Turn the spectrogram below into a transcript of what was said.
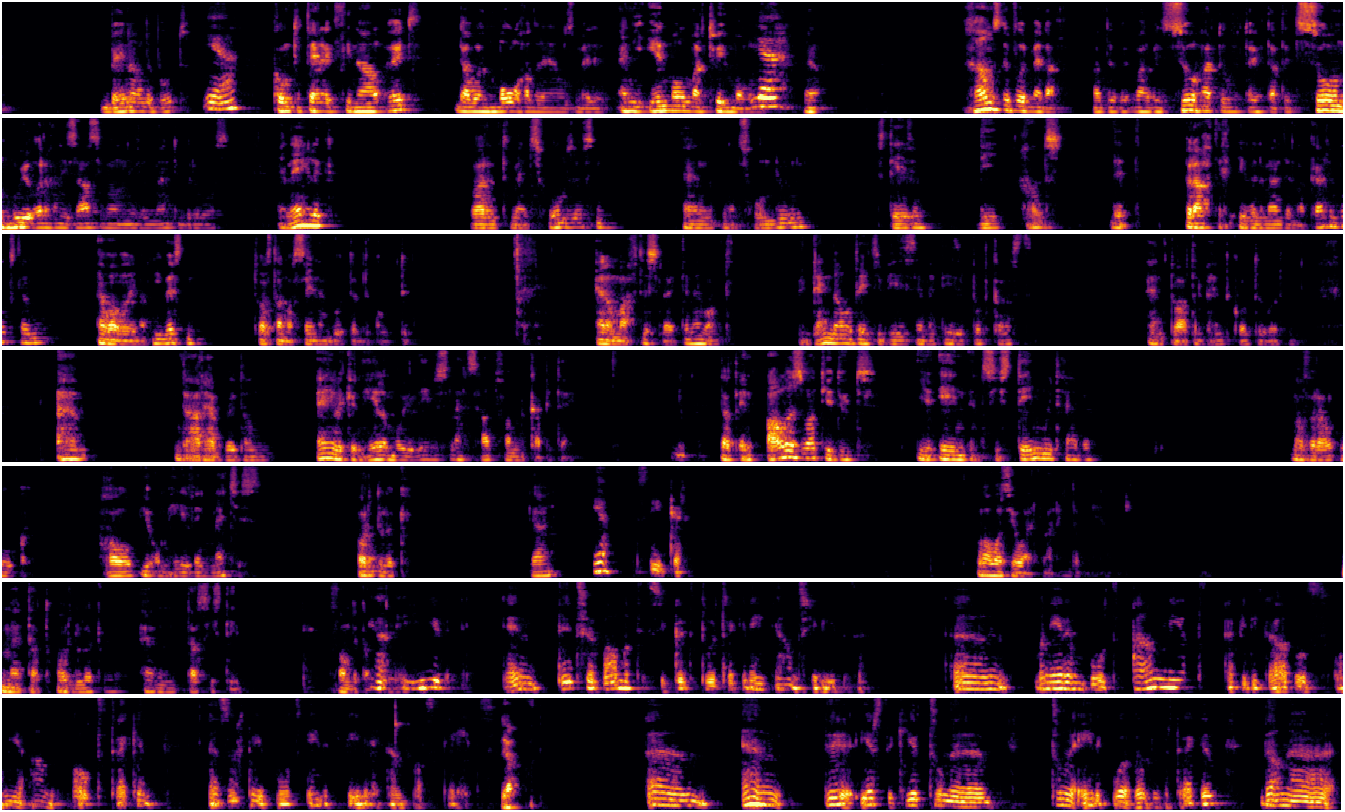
Bijna aan de boot. ja, Komt het eigenlijk finaal uit dat we een mol hadden in ons midden. En niet één mol, maar twee mollen. ja, Ja. Gans de voormiddag waren we zo hard overtuigd dat dit zo'n goede organisatie van een evenementenbureau was. En eigenlijk waren het mijn schoonzussen en mijn schoonbroer nu, Steven, die Hans dit prachtig evenement in elkaar gebokst hebben. En wat we nog niet wisten, het was dan nog zijn boot op de koop toe. En om af te sluiten, want ik denk dat we een tijdje bezig zijn met deze podcast en het water begint koud te worden. Ehm, daar hebben we dan eigenlijk een hele mooie levensles gehad van de kapitein. Dat in alles wat je doet, je één, een systeem moet hebben, maar vooral ook, hou je omgeving netjes, ordelijk. Ja, ja, zeker. wat was jouw ervaring daarmee? Met dat ordelijke en dat systeem van de Ja, kapitein. hier in dit geval, want is- je kunt het doortrekken in je Hans je leven. Hè. Ehm, wanneer een boot aanmeert, heb je die kabels om je aan wal te trekken en zorgt dat je boot eigenlijk veilig en vast ligt. Ja. Ehm, en de eerste keer toen, eh, toen we eigenlijk wilden vertrekken, dan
